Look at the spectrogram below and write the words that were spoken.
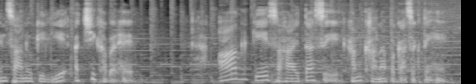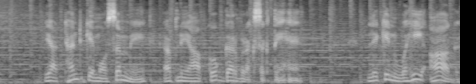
इंसानों के लिए अच्छी खबर है? आग के सहायता से हम खाना पका सकते हैं या ठंड के मौसम में अपने आप को गर्म रख सकते हैं। लेकिन वही आग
